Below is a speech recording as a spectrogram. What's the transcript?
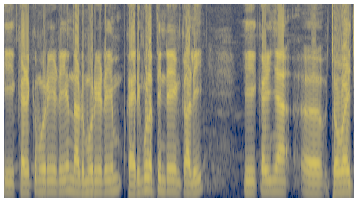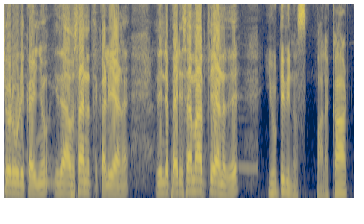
ഈ കിഴക്കുമുറിയുടെയും നടുമുറിയുടെയും കരിങ്കുളത്തിന്റെയും കളി ഈ കഴിഞ്ഞ ചൊവ്വാഴ്ചയോടുകൂടി കഴിഞ്ഞു. ഇത് അവസാനത്തെ കളിയാണ്. ഇതിന്റെ പരിസമാപ്തിയാണിത്. U T V news Palakkad.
